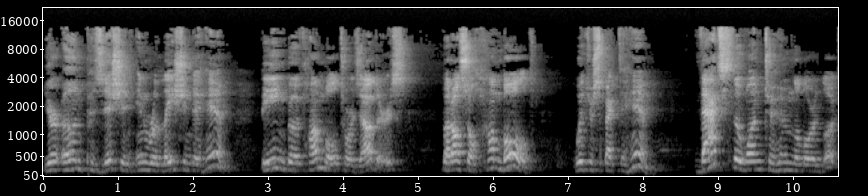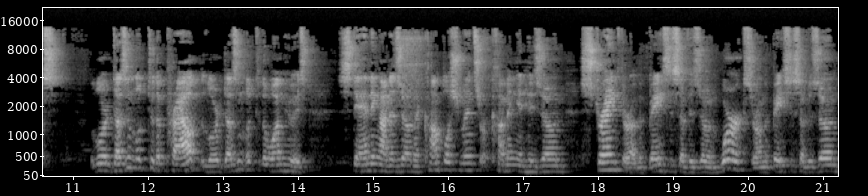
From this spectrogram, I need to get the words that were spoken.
your own position in relation to Him, being both humble towards others, but also humbled with respect to Him. That's the one to whom the Lord looks. The Lord doesn't look to the proud, the Lord doesn't look to the one who is standing on his own accomplishments or coming in his own strength or on the basis of his own works or on the basis of his own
